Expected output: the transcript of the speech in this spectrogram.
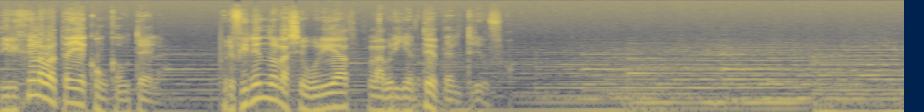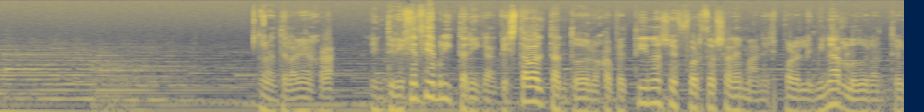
dirigió la batalla con cautela, prefiriendo la seguridad a la brillantez del triunfo. Durante la guerra, la inteligencia británica, que estaba al tanto de los repentinos esfuerzos alemanes por eliminarlo durante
